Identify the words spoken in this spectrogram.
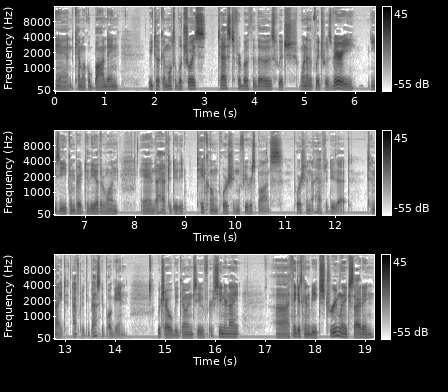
and chemical bonding. We took a multiple choice test for both of those, which one of which was very easy compared to the other one. And I have to do the take home portion free response portion. I have to do that tonight after the basketball game, which I will be going to for senior night. Uh, I think it's going to be extremely exciting.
